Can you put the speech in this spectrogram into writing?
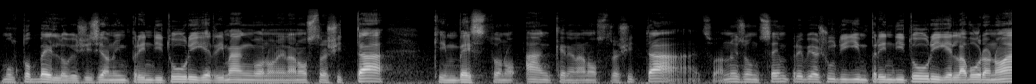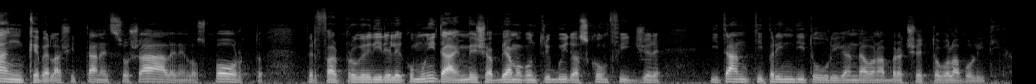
Molto bello che ci siano imprenditori che rimangono nella nostra città, che investono anche nella nostra città, Insomma, a noi sono sempre piaciuti gli imprenditori che lavorano anche per la città nel sociale, nello sport, per far progredire le comunità, invece abbiamo contribuito a sconfiggere i tanti prenditori che andavano a braccetto con la politica.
